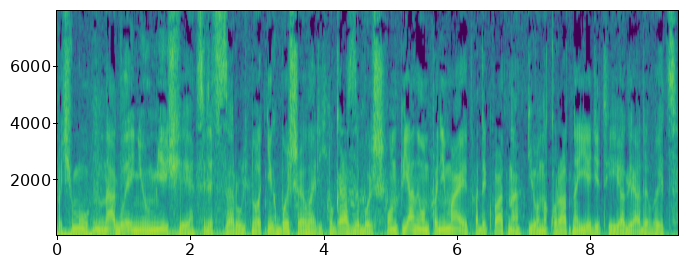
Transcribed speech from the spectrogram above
Почему наглые, не умеющие садятся за руль? Ну, от них больше аварий, ну, гораздо больше. Он пьяный, он понимает адекватно, и он аккуратно едет и оглядывается.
